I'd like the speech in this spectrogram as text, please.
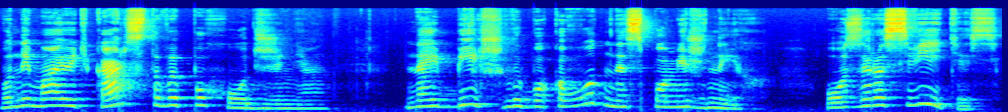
Вони мають карстове походження. Найбільш глибоководне з поміж них озеро Світязь,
